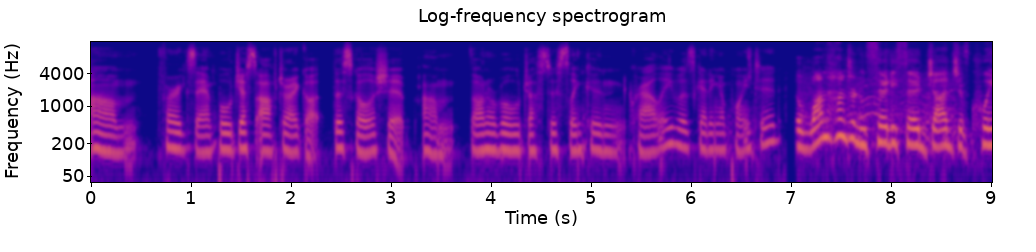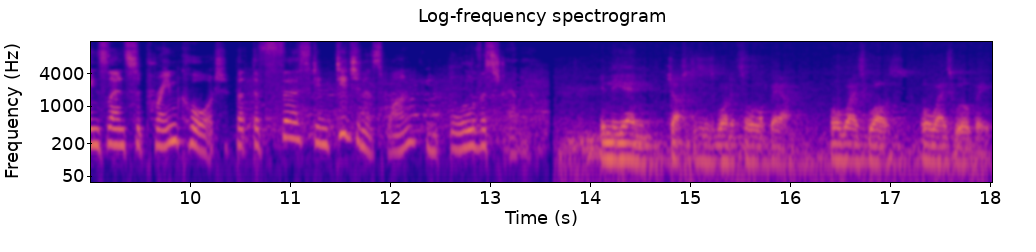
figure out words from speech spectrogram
Um, for example, just after I got the scholarship, um, the Honourable Justice Lincoln Crowley was getting appointed. The 133rd Judge of Queensland's Supreme Court, but the first Indigenous one in all of Australia. In the end, justice is what it's all about. Always was, always will be.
